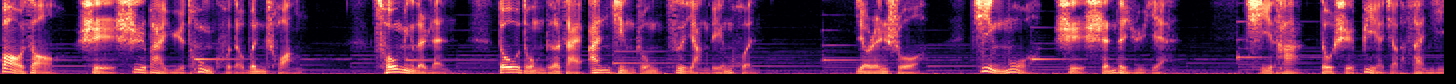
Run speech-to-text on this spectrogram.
暴躁是失败与痛苦的温床，聪明的人，都懂得在安静中滋养灵魂。有人说，静默是神的语言，其他都是蹩脚的翻译。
